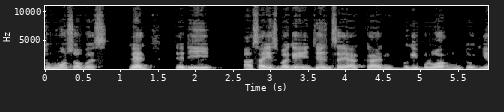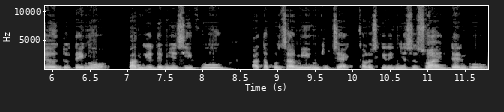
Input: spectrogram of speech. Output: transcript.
To most of us kan jadi uh, saya sebagai ejen saya akan beri peluang untuk dia untuk tengok panggil dia punya sifu ataupun sami untuk cek. Kalau sekiranya sesuai, then go.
